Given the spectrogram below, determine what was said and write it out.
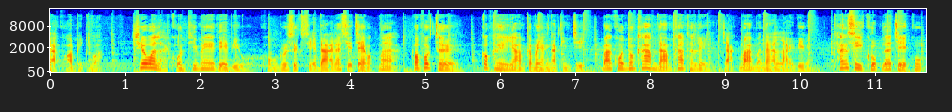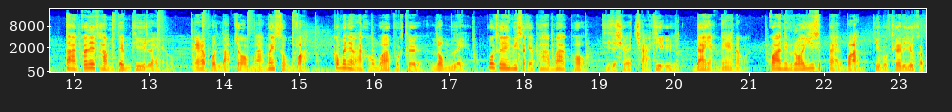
จากความผิดหวัง เชื่อว่าหลายคนที่ไม่ได้เดบิวต์คงรู้สึกเสียดายและเสียใจมากๆ เพราะพวกเธอก็พยายามกันมาอย่างหนักจริงๆ บางคนต้องข้ามน้ำข้ามทะเลจากบ้านมานานหลายเดือน ทั้ง C กรุ๊ปและ J กรุ๊ปต่างก็ได้ทำเต็มที่แล้ว แม้ว่าผลลัพธ์จะออกมาไม่สมหวัง ก็ไม่ได้หมายความว่าพวกเธอล้มเหลว พวกเธอยังมีศักยภาพมากพอที่จะเฉิดฉายที่อื่นได้อย่างแน่นอน กว่า 128 วัน ที่พวกเธอได้อยู่กับ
